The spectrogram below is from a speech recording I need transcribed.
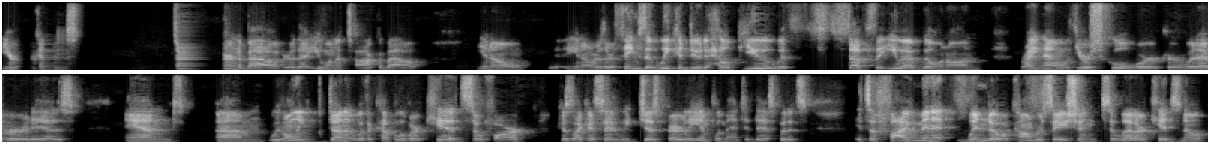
you're concerned about or that you want to talk about? You know you know are there things that we can do to help you with stuff that you have going on right now with your schoolwork or whatever it is? And um, we've only done it with a couple of our kids so far because like i said we just barely implemented this but it's it's a five minute window a conversation to let our kids know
